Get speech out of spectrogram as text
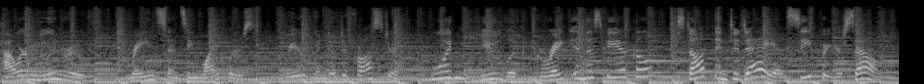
power moonroof, rain sensing wipers, rear window defroster. Wouldn't you look great in this vehicle? Stop in today and see for yourself.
